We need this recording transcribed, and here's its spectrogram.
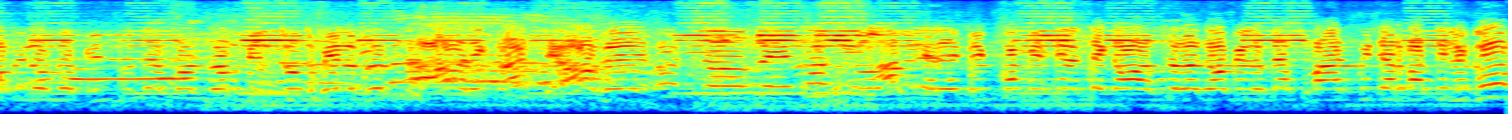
অবিলম্বে বিদ্যুতের প্রথম বিদ্যুৎ বিল হবে। আজকের এই বিক্ষোভ মিছিল থেকে অবিলম্বে স্মার্ট মিটার বাতিল কর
